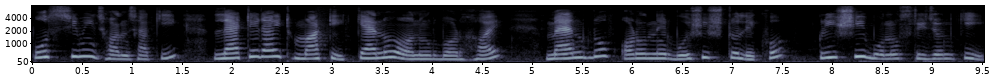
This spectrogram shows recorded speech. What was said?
পশ্চিমী ঝঞ্ঝা ঝঞ্ঝাকি ল্যাটেরাইট মাটি কেন অনুর্বর হয়? ম্যানগ্রোভ অরণ্যের বৈশিষ্ট্য লেখো। কৃষি বনসৃজন কি?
